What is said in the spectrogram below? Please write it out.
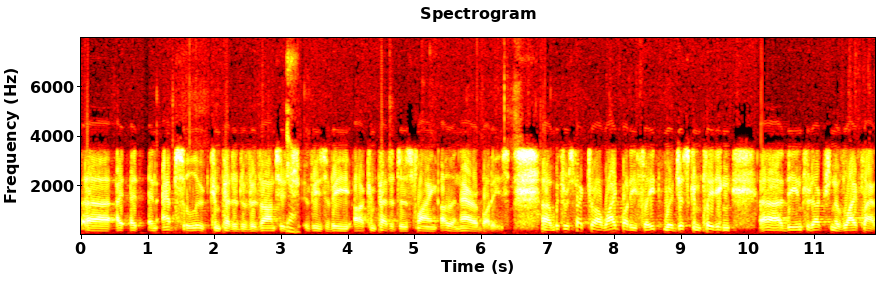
uh, a, a, an absolute competitive advantage yeah. vis-a-vis our competitors flying other narrow bodies. Uh, with respect to our wide-body fleet, we're just completing uh, the introduction of lie-flat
